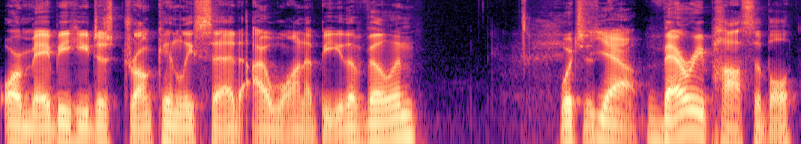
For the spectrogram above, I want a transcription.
or maybe he just drunkenly said, "I want to be the villain," which is Yeah. very possible.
